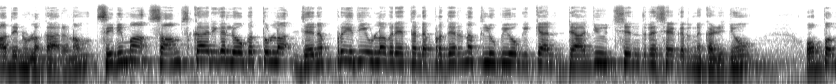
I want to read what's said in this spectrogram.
അതിനുള്ള കാരണം. സിനിമ സാംസ്കാരിക ലോകത്തുള്ള ജനപ്രീതിയുള്ളവരെ തന്റെ പ്രചരണത്തിൽ ഉപയോഗിക്കാൻ രാജീവ് ചന്ദ്രശേഖരന് കഴിഞ്ഞു. ഒപ്പം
